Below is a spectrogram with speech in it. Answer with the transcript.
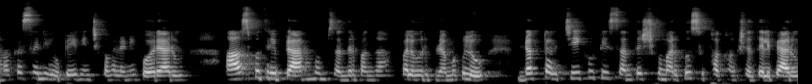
అవకాశాన్ని ఉపయోగించుకోవాలని కోరారు. ఆసుపత్రి ప్రారంభం సందర్భంగా పలువురు ప్రముఖులు డాక్టర్ చీకుటి సంతోష్ కుమార్కు శుభాకాంక్షలు తెలిపారు.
